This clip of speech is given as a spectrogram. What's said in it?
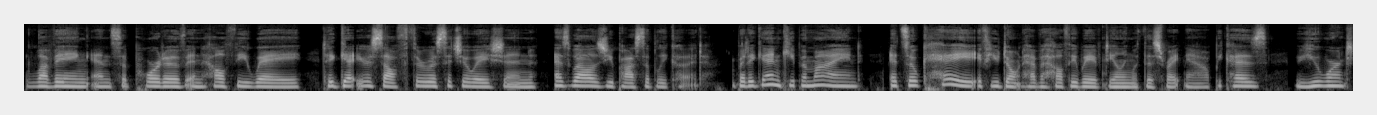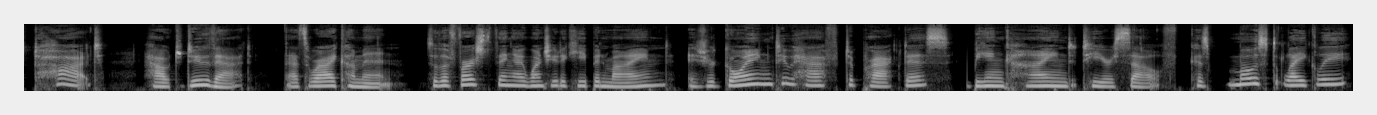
loving and supportive and healthy way to get yourself through a situation as well as you possibly could. But again, keep in mind, it's okay if you don't have a healthy way of dealing with this right now because you weren't taught how to do that. That's where I come in. So the first thing I want you to keep in mind is you're going to have to practice being kind to yourself because most likely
